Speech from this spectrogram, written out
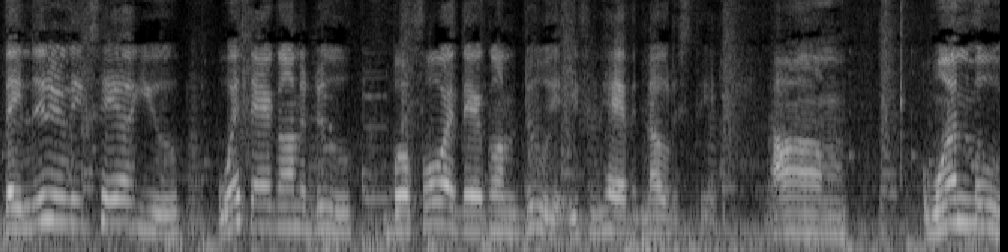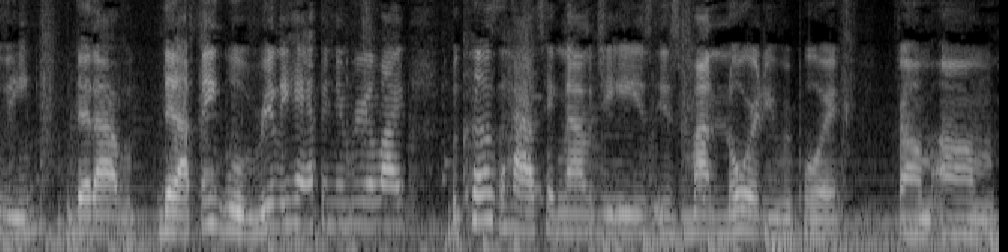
They literally tell you what they're gonna do before they're gonna do it. If you haven't noticed it, um, one movie that I that I think will really happen in real life because of how technology is is Minority Report from um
